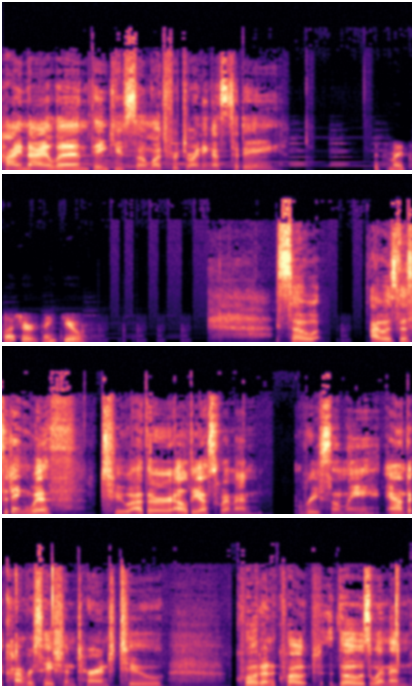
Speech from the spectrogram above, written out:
Hi, Neylan. Thank you so much for joining us today. It's my pleasure. Thank you. So, I was visiting with two other LDS women recently, and the conversation turned to quote unquote those women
